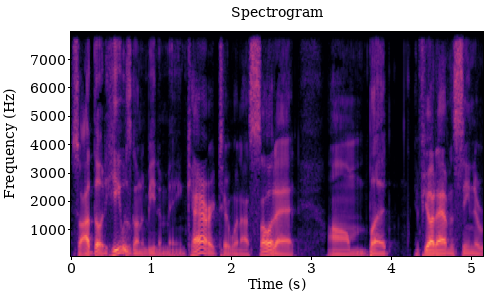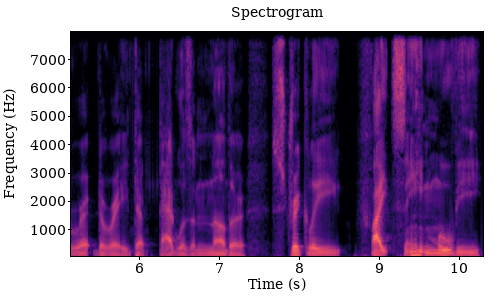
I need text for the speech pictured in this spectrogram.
So I thought he was going to be the main character when I saw that. Um, but if y'all haven't seen the the raid, that that was another strictly fight scene movie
